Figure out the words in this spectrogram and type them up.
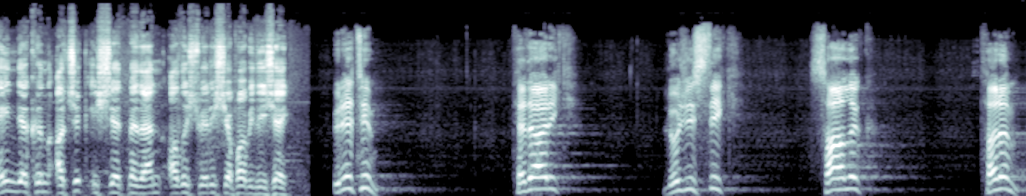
en yakın açık işletmeden alışveriş yapabilecek. Üretim, tedarik, lojistik, sağlık, tarım,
